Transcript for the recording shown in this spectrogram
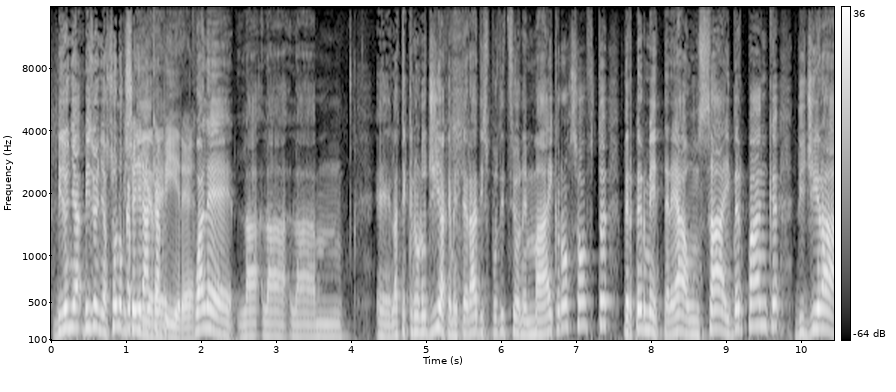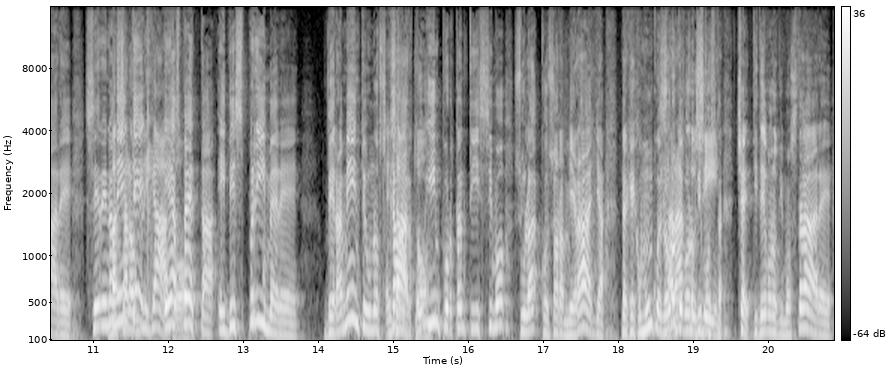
Bisogna, bisogna solo capire, capire. qual è la, la- la, mh, eh, la tecnologia che metterà a disposizione Microsoft per permettere a un cyberpunk di girare serenamente e aspetta ed esprimere veramente uno scarto Esatto. importantissimo sulla console ammiraglia perché comunque loro Sarà devono dimostrare cioè ti devono dimostrare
